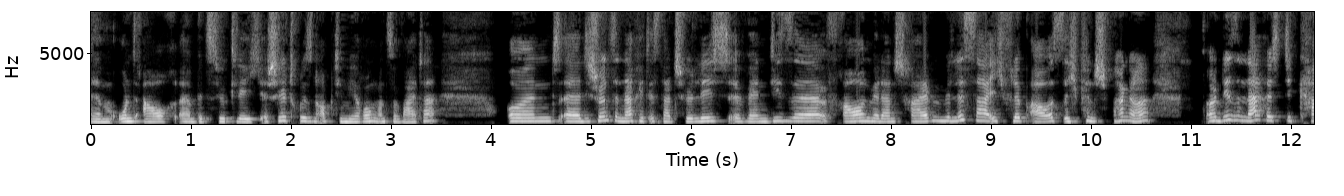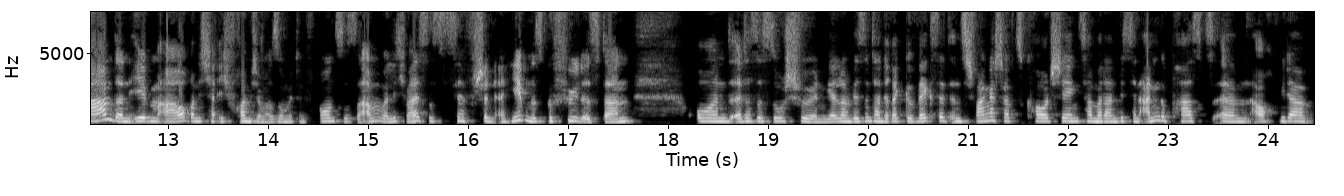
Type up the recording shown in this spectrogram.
ähm, und auch äh, bezüglich Schilddrüsenoptimierung und so weiter. Und äh, die schönste Nachricht ist natürlich, wenn diese Frauen mir dann schreiben, Melissa, ich flipp aus, ich bin schwanger. Und diese Nachricht, die kam dann eben auch, und ich, ich freue mich immer so mit den Frauen zusammen, weil ich weiß, dass es ja schon ein erhebendes Gefühl ist dann, und äh, das ist so schön, gell? Und wir sind dann direkt gewechselt ins Schwangerschaftscoaching, das haben wir dann ein bisschen angepasst, ähm, auch wieder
